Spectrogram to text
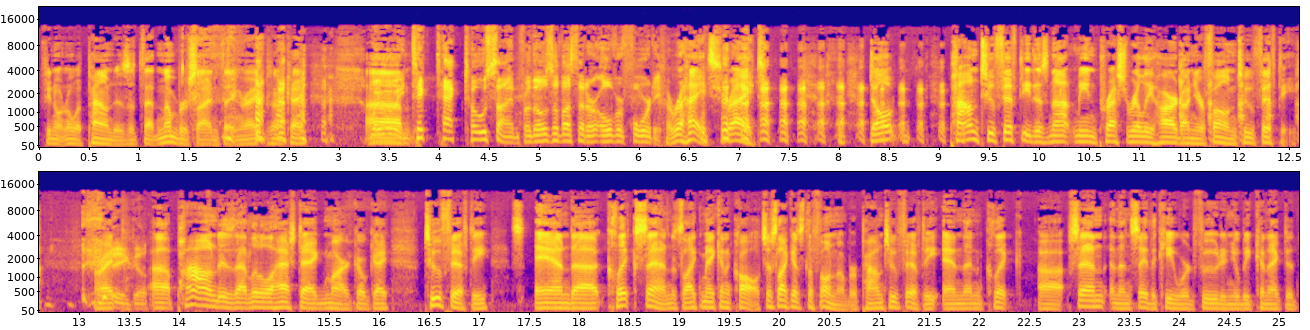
If you don't know what pound is, it's that number sign thing, right? Okay. wait, wait, wait. Um, Tic tac toe sign for those of us that are over forty. Right, right. don't pound two fifty does not mean press really hard on your phone. Two fifty. All right. There you go. Uh, pound is that little hashtag mark, okay? 250 and uh, click send. It's like making a call, just like it's the phone number, pound 250, and then click uh, send and then say the keyword food and you'll be connected.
